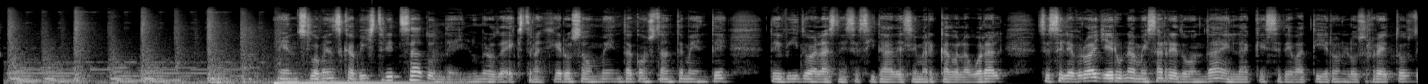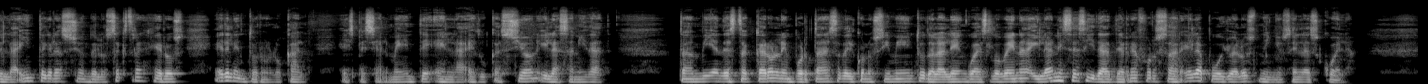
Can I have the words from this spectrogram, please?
En Slovenska Bistrica, donde el número de extranjeros aumenta constantemente debido a las necesidades del mercado laboral, se celebró ayer una mesa redonda en la que se debatieron los retos de la integración de los extranjeros en el entorno local, especialmente en la educación y la sanidad. También destacaron la importancia del conocimiento de la lengua eslovena y la necesidad de reforzar el apoyo a los niños en la escuela.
